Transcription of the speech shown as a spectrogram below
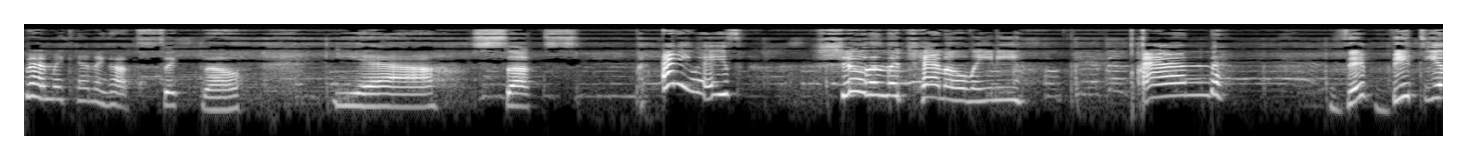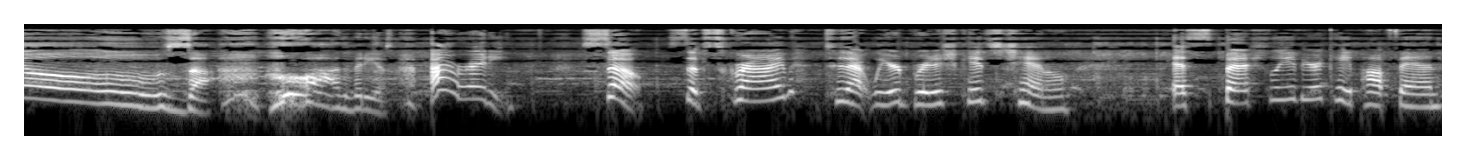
Bad McKenna got sick though. Yeah, sucks. Anyways, show them the channel, Lanie. And the videos. the videos. Alrighty. So, subscribe to that weird British kid's channel, especially if you're a K-pop fan.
